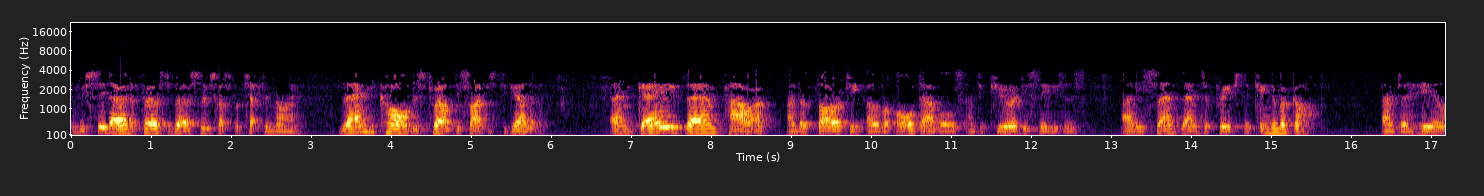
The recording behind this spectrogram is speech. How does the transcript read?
And we see there in the first verse, Luke's Gospel, chapter 9. Then he called his twelve disciples together and gave them power and authority over all devils and to cure diseases, and he sent them to preach the kingdom of God and to heal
